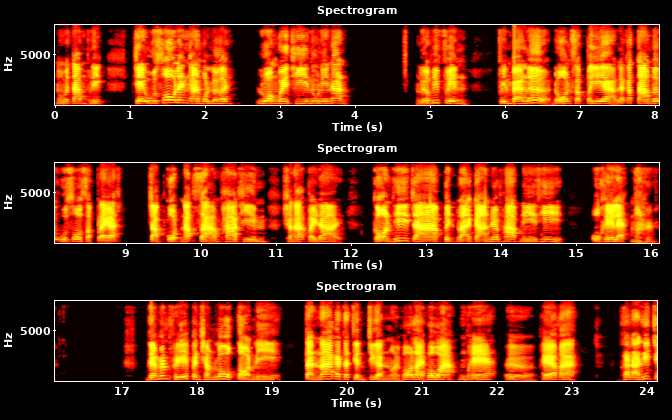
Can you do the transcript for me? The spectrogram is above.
โมเมนตัมพลิกเจอูโซเล่นงานหมดเลยล่วงเวทีนู่นนี่นั่น เหลือพี่ฟิน ฟินแบลเลอร์ โดนสเปียร์แล้วก็ตามด้วยอูโซสเปรชจับกดนับสามพาทีมชนะไปได้ ก่อนที่จะปิดรายการด้วยภาพนี้ที่ โอเคแหละเดมอนพรีเป็นแชมป์โลกตอนนี้ แต่หน้าก็จะเจือนๆหน่อยเพราะอะไร เพราะว่ามึงแพ้ เออ แพ้มา ขณะที่เจ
